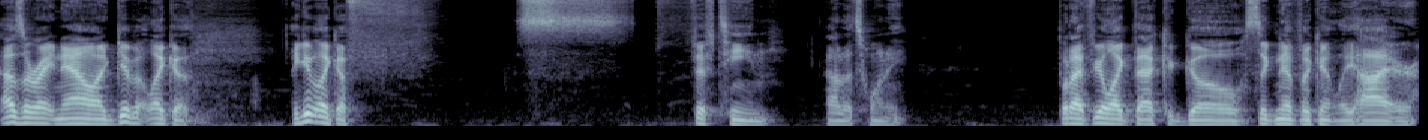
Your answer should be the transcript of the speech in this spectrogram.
as of right now, I'd give it like a, I give it like a f- s- fifteen out of twenty. But I feel like that could go significantly higher,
